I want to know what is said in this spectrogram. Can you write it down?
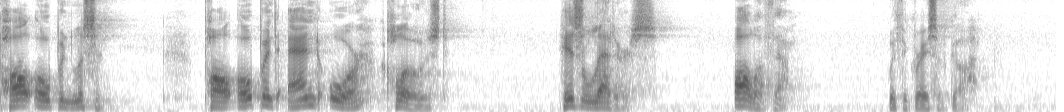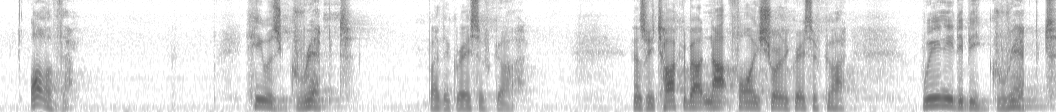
Paul opened, listen, Paul opened and or closed his letters, all of them, with the grace of God. All of them. He was gripped by the grace of God. As we talk about not falling short of the grace of God, we need to be gripped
